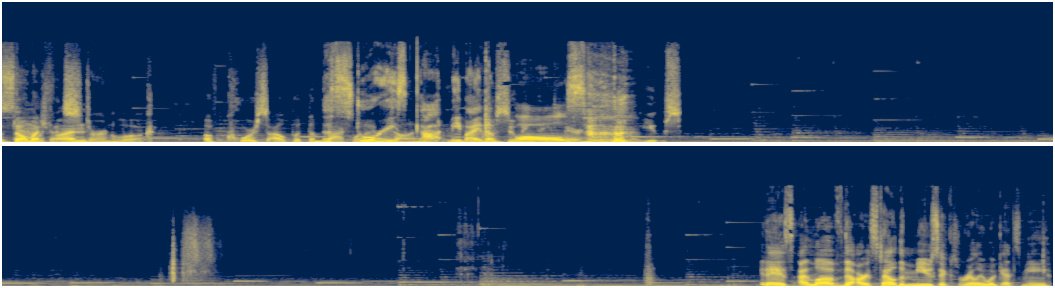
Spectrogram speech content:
It's so much fun. stern look. Of course, I'll put them The back story's when I'm done. got me by the assuming balls. they bear no additional use. It is. I love the art style. The music's really what gets me.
